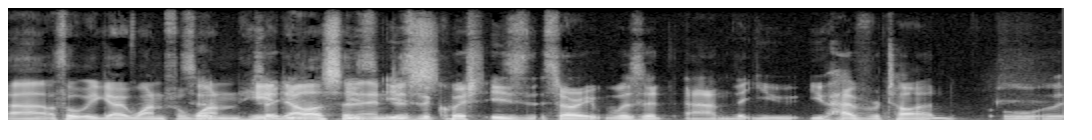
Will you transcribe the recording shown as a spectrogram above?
Uh, I thought we'd go one for one here, so Dallas, and, is, and is just the question is sorry was it um, that you you have retired or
